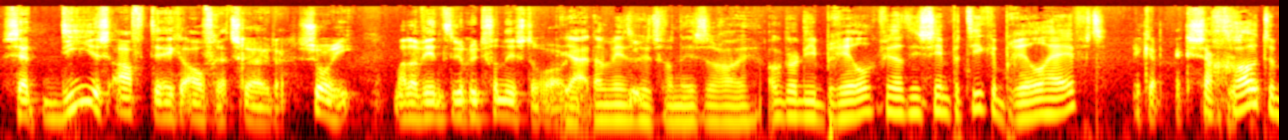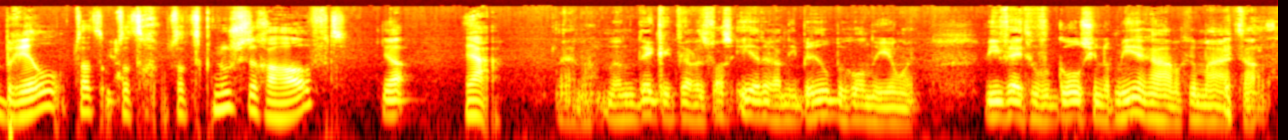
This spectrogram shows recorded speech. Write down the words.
zet die eens af tegen Alfred Schreuder. Sorry, maar dan wint Ruud van Nistelrooy. Ja, dan wint Ruud van Nistelrooy. Ook door die bril. Ik vind dat hij een sympathieke bril heeft. Ik heb exact... Een grote bril op dat, op dat, op dat knoestige hoofd. Ja, Ja, Ja, dan, dan denk ik wel eens, was eerder aan die bril begonnen, jongen. Wie weet hoeveel goals je nog meer gaan- gemaakt had.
